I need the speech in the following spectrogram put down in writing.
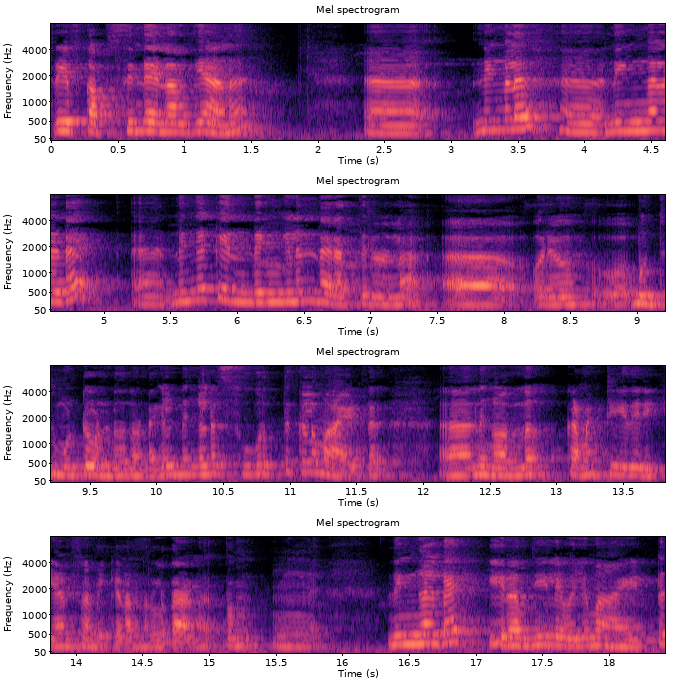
ത്രീ ഓഫ് കപ്സിന്റെ എനർജിയാണ് നിങ്ങൾ നിങ്ങളുടെ നിങ്ങൾക്ക് എന്തെങ്കിലും തരത്തിലുള്ള ഒരു ബുദ്ധിമുട്ട് ഉണ്ടെന്നുണ്ടെങ്കിൽ നിങ്ങളുടെ സുഹൃത്തുക്കളുമായിട്ട് നിങ്ങളൊന്ന് കണക്ട് ചെയ്തിരിക്കാൻ ശ്രമിക്കണം എന്നുള്ളതാണ്. അപ്പം നിങ്ങളുടെ എനർജി ലെവലുമായിട്ട്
